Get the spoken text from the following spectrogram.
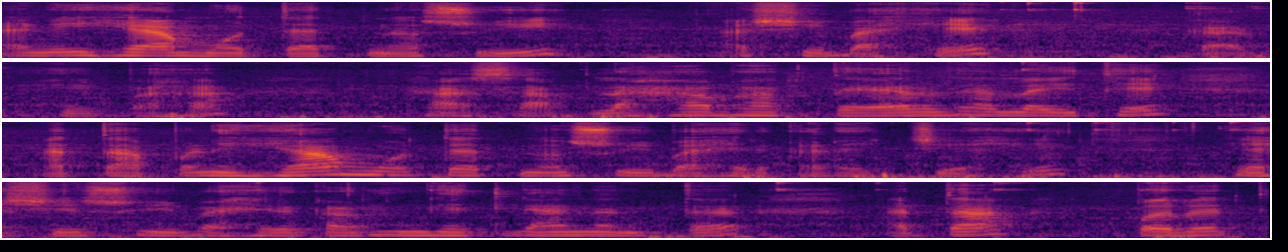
आणि ह्या मोत्यातनं सुई अशी बाहेर काढू. हे पहा हा असा आपला हा भाग तयार झाला इथे. आता आपण ह्या मोत्यातनं सुई बाहेर काढायची आहे. ही सुई बाहेर काढून घेतल्यानंतर आता परत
